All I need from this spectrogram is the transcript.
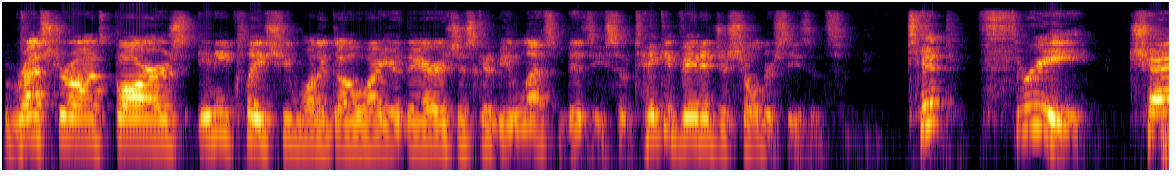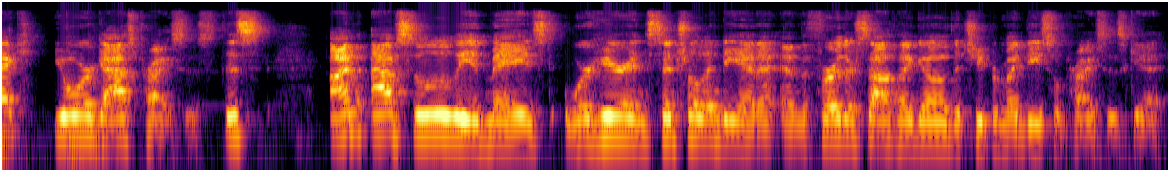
restaurants, bars, any place you want to go while you're there is just going to be less busy. So take advantage of shoulder seasons. Tip three, check your gas prices. This I'm absolutely amazed. We're here in central Indiana, and the further south I go, the cheaper my diesel prices get.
